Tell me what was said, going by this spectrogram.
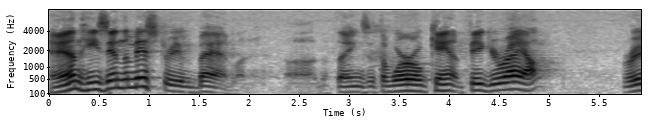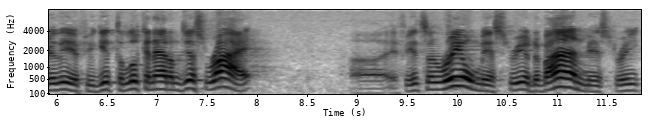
And he's in the mystery of Babylon, uh, the things that the world can't figure out. Really, if you get to looking at them just right, uh, if it's a real mystery, a divine mystery,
